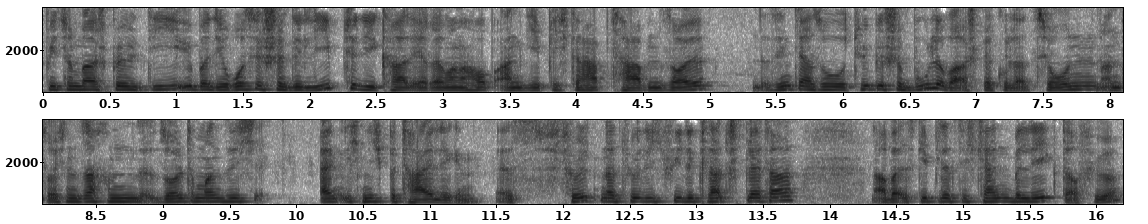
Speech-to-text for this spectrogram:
wie zum Beispiel die über die russische Geliebte, die Karl Erevan Haupt angeblich gehabt haben soll, sind ja so typische Boulevard-Spekulationen. An solchen Sachen sollte man sich eigentlich nicht beteiligen. Es füllt natürlich viele Klatschblätter, aber es gibt letztlich keinen Beleg dafür.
